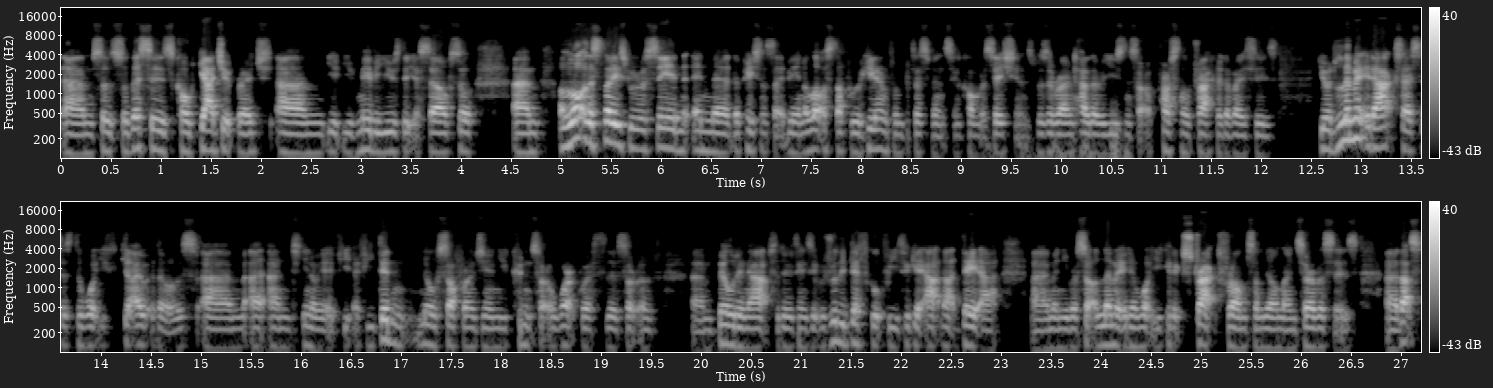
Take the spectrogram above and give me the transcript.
Um, so, so this is called Gadgetbridge. Um, you, have maybe used it yourself. So um, a lot of the studies we were seeing in the, the patient study and a lot of stuff we were hearing from participants in conversations was around how they were using sort of personal tracker devices. You had limited access as to what you could get out of those. Um, and, you know, if you, if you didn't know software engineering, you couldn't sort of work with the sort of um, building apps to do things, it was really difficult for you to get at that data um, and you were sort of limited in what you could extract from some of the online services. Uh, that's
